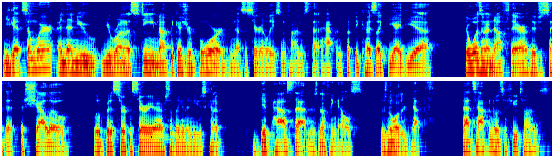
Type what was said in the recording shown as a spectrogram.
you get somewhere and then you, you run out of steam, not because you're bored necessarily. Sometimes that happens, but because like the idea, there wasn't enough there. There's just like a, a shallow little bit of surface area or something. And then you just kind of get past that and there's nothing else. There's no other depth. That's happened to us a few times.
